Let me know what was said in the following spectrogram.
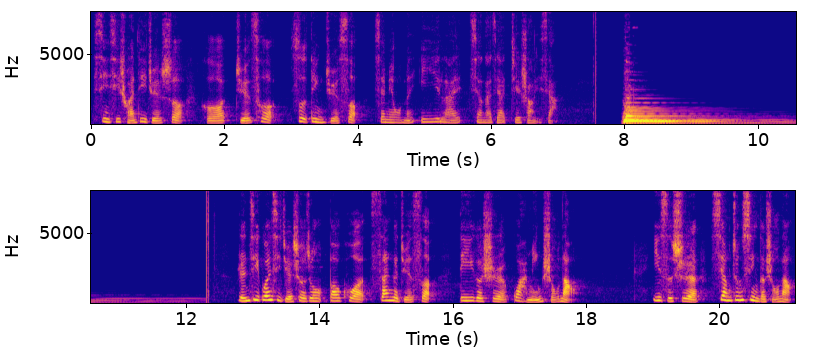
信息传递角色和决策制定角色。下面我们一一来向大家介绍一下。人际关系角色中包括三个角色，第一个是挂名首脑。意思是象征性的首脑，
